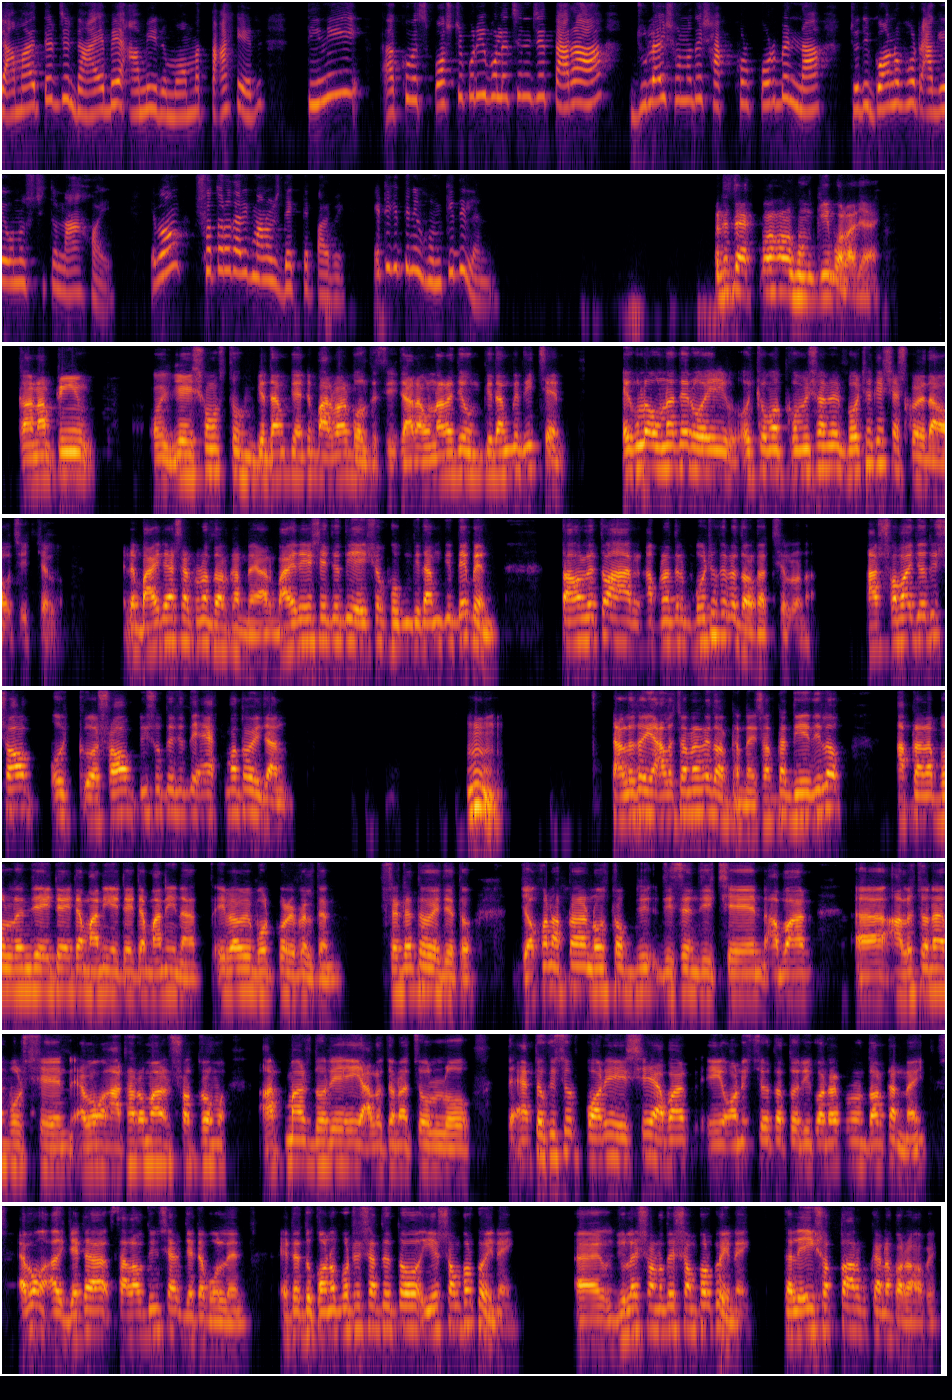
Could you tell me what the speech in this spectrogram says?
জামায়াতের যে নায়েবে আমির মোহাম্মদ তাহের, তিনি খুব স্পষ্ট করেই বলেছেন যে তারা জুলাই সনদে স্বাক্ষর করবেন না যদি গণভোট আগে অনুষ্ঠিত না হয় এবং সতেরো তারিখ মানুষ দেখতে পারবে। এটি কি তিনি হুমকি দিলেন? এটা তো হুমকি বলা যায়। কারণ আপনি ওই যে সমস্ত হুমকি দামকে বারবার বলতেছি, যারা ওনারা যে হুমকি দামকে দিচ্ছেন, এগুলো ওনাদের ওই ঐক্যমত কমিশনের বৈঠকে শেষ করে দেওয়া উচিত ছিল। এটা বাইরে আসার কোনো দরকার নাই। আর বাইরে এসে যদি এইসব হুমকি দামকি দেবেন, তাহলে তো আর আপনাদের বৈঠকের দরকার ছিল না। আর সবাই যদি সব ঐক্য, সব ইস্যুতে যদি একমত হয়ে যান, হুম, তাহলে তো এই আলোচনারই দরকার নেই। সরকার দিয়ে দিল, আপনারা বললেন যে এটা এটা মানি, এটা এটা মানি না, এইভাবে ভোট করে ফেলতেন, সেটা তো হয়ে যেত। যখন আপনারা নোট অফ ডিসেন দিচ্ছেন, আবার আলোচনায় বসছেন এবং আঠারো মাস, সতেরো আট মাস ধরে এই আলোচনা চলল। এত কিছুর পরে এসে আবার এই অনিশ্চয়তা তৈরি করার কোনো দরকার নাই। এবং যেটা সালাউদ্দিন সাহেব যেটা বললেন এটা তো গণভোটের সাথে তো ইয়ের সম্পর্কই নেই। জুলাই সনদের সম্পর্কই নেই। তাহলে এই সত্য আর কেন করা হবে?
